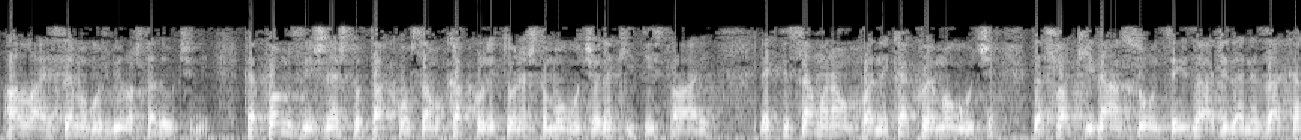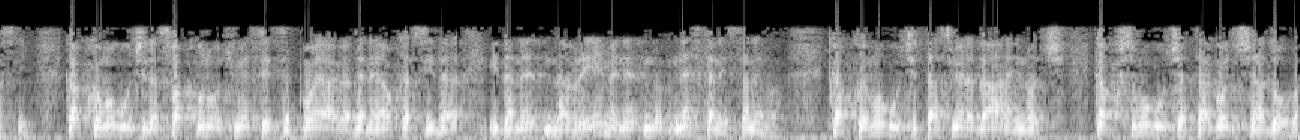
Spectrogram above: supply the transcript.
Allah je sve moguć bilo šta da učini. Kad pomisliš nešto tako, samo kako li je to nešto moguće od nekih tih stvari, nek ti samo naupadne kako je moguće da svaki dan sunce izađe da ne zakasni. Kako je moguće da svaku noć mjesec se pojavlja da ne okasni da, i da ne, na vrijeme ne, nestane sa neba. Kako je moguće ta smjera dana i noći. Kako su moguća ta godišnja doba.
